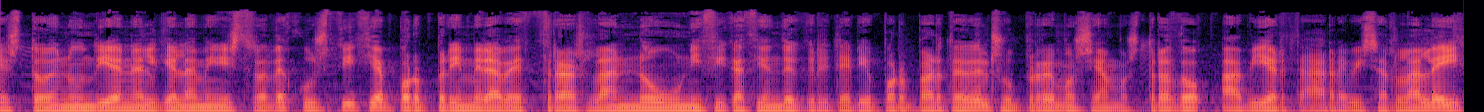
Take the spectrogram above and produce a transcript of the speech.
esto en un día en el que la ministra de Justicia, por primera vez tras la no unificación de criterio por parte del Supremo, se ha mostrado abierta a revisar la ley.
